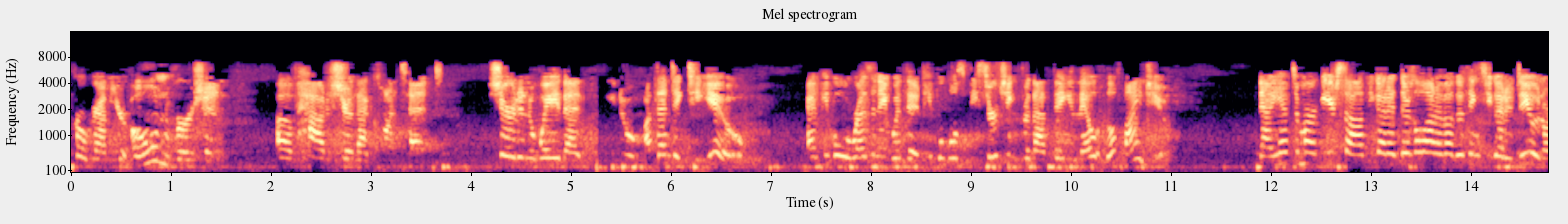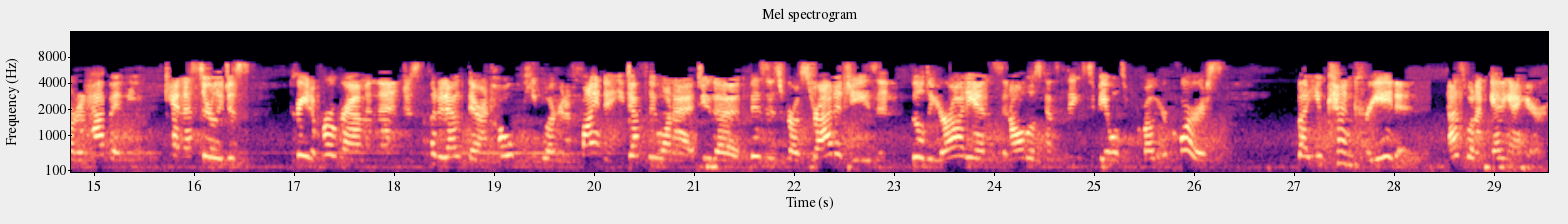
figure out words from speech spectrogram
program, your own version of how to share that content. Share it in a way that authentic to you, and people will resonate with it. People will be searching for that thing, and they'll they'll find you. Now you have to market yourself. You got to. There's a lot of other things you got to do in order to happen. You can't necessarily just create a program and then just put it out there and hope people are going to find it. You definitely want to do the business growth strategies and build your audience and all those kinds of things to be able to promote your course. But you can create it. That's what I'm getting at here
